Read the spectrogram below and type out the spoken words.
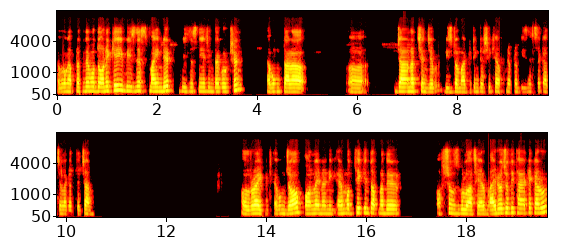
এবং আপনাদের মধ্যে অনেকেই বিজনেস মাইন্ডেড বিজনেস নিয়ে চিন্তা করছেন। এবং তারা জানাচ্ছেন যে ডিজিটাল মার্কেটিংটা শিখে আপনি আপনার বিজনেসে কাজে লাগাতে চান। অলরাইট এবং জব অনলাইন আর্নিং এর মধ্যেই কিন্তু আপনাদের অপশনসগুলো আছে। আর বাইরেও যদি থাকে কারোর,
